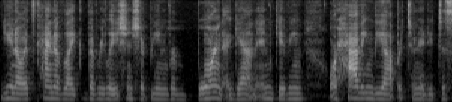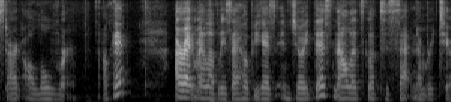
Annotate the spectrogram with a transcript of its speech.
you know, it's kind of like the relationship being reborn again and giving or having the opportunity to start all over. Okay. All right, my lovelies. I hope you guys enjoyed this. Now let's go to set number two.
